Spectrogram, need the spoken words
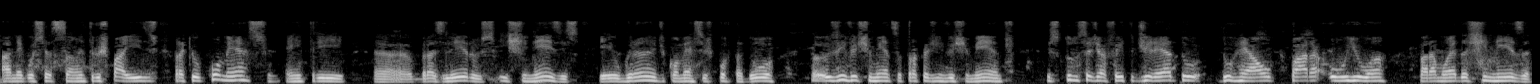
a negociação entre os países para que o comércio entre uh, brasileiros e chineses, e o grande comércio exportador, os investimentos, a troca de investimentos, isso tudo seja feito direto do real para o yuan, para a moeda chinesa.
